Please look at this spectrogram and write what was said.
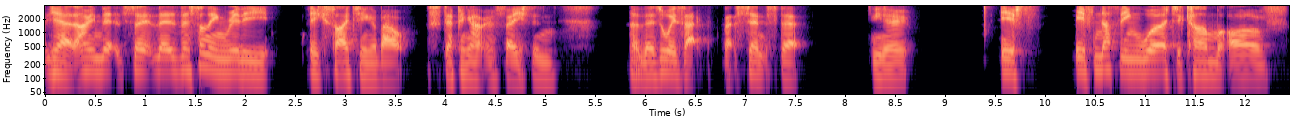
Yeah, I mean, so there's something really exciting about stepping out in faith, and uh, there's always that that sense that you know, if if nothing were to come of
